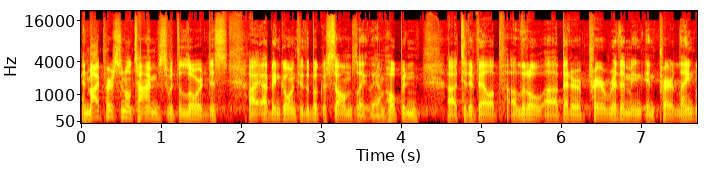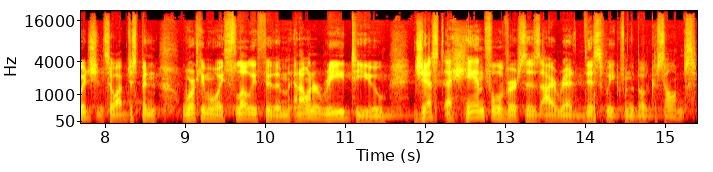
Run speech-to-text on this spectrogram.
In my personal times with the Lord, this, I, have been going through the book of Psalms lately. I'm hoping uh, to develop a little uh, better prayer rhythm and prayer language, and so I've just been working my way slowly through them. And I want to read to you just a handful of verses I read this week from the book of Psalms.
